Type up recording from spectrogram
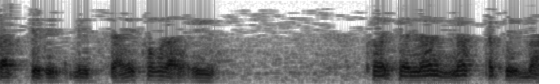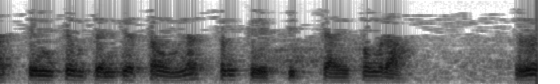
กับจริตนิสัยของเราเอง เพราะฉะนั้นนักปฏิบัติจึงจำเป็นจะต้องนักสังเกตจิตใจของเราหรือ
